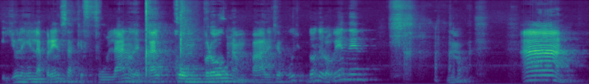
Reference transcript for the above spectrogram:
y yo leí en la prensa que fulano de tal compró un amparo. Y decía, uy, ¿dónde lo venden? ¿No? Ah,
